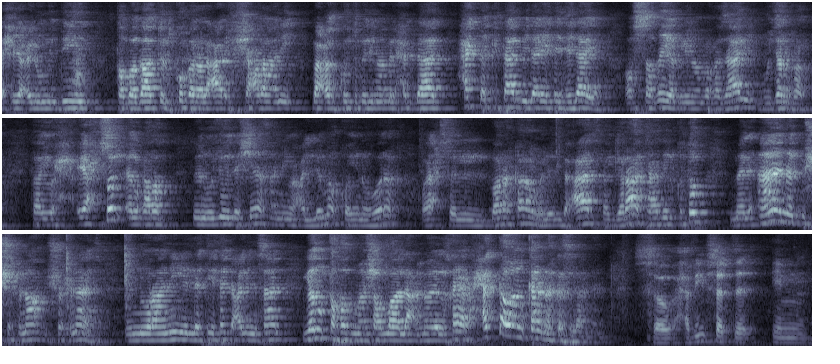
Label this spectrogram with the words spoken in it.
إحياء علوم الدين طبقات الكبرى العارف الشعراني بعض كتب الإمام الحداد حتى كتاب بداية الهداية. الصغير للإمام الغزالي مجرب فيحصل الغرض. من وجود الشيخ أن يعلمك وينورك ويحصل البركة والانبعاث فقراءة هذه الكتب ملآنة بالشحنات الشحنات النورانية التي تجعل الإنسان ينتفض ما شاء الله لأعمال الخير حتى وإن كان كسلانا So Habib said that in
